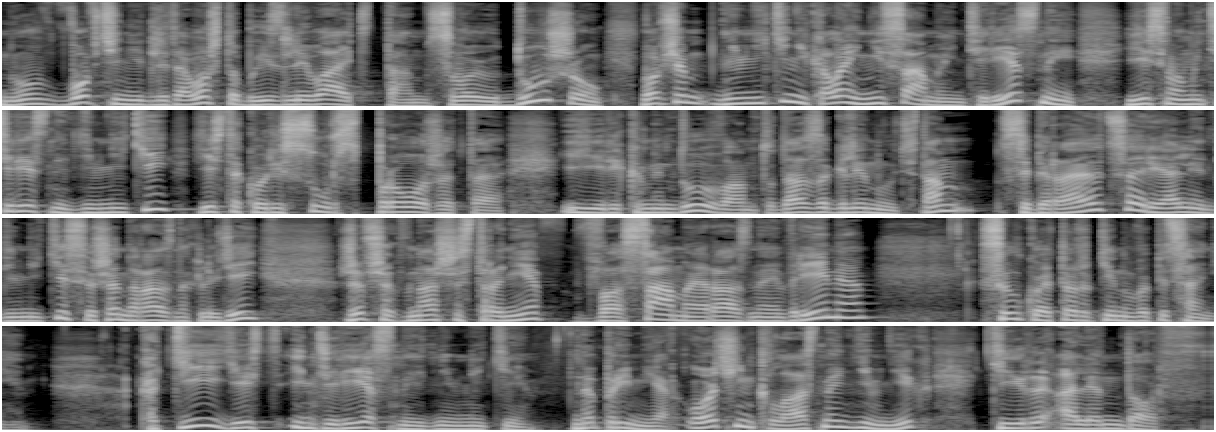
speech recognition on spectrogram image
Но вовсе не для того, чтобы изливать там свою душу. В общем, дневники Николая не самые интересные. Если вам интересны дневники, есть такой ресурс «Прожито», и рекомендую вам туда заглянуть. Там собираются реальные дневники совершенно разных людей, живших в нашей стране в самое разное время. Ссылку я тоже кину в описании. Какие есть интересные дневники? Например, очень классный дневник Киры Алендорф.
